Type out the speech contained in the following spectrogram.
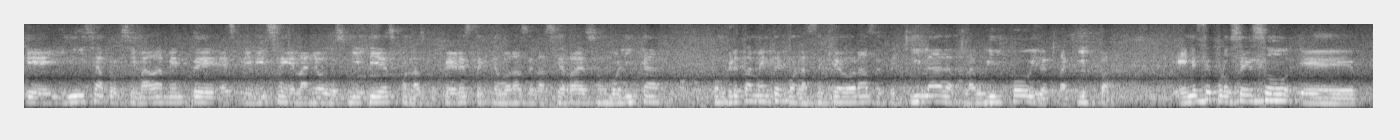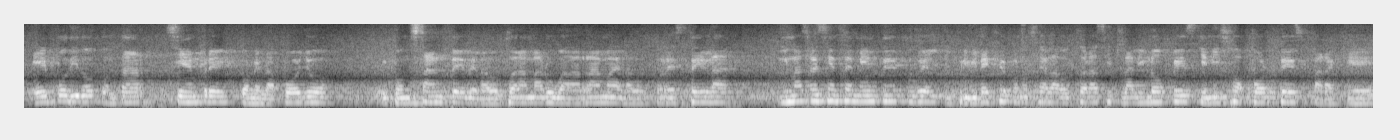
que inicia aproximadamente a escribirse en el año 2010 con las mujeres tejedoras de la Sierra de Zongolica, concretamente con las tejedoras de Tequila, de Atlahuilco y de Tlaquilpa. En este proceso eh, he podido contar siempre con el apoyo constante de la doctora Maru Guadarrama, de la doctora Estela, y más recientemente tuve el, privilegio de conocer a la doctora Citlali López, quien hizo aportes para que,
